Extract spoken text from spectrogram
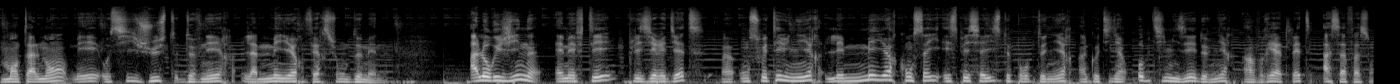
mentalement, mais aussi juste devenir la meilleure version d'eux-mêmes. À l'origine, MFT, Plaisir et Diète, euh, on souhaitait unir les meilleurs conseils et spécialistes pour obtenir un quotidien optimisé et devenir un vrai athlète à sa façon.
